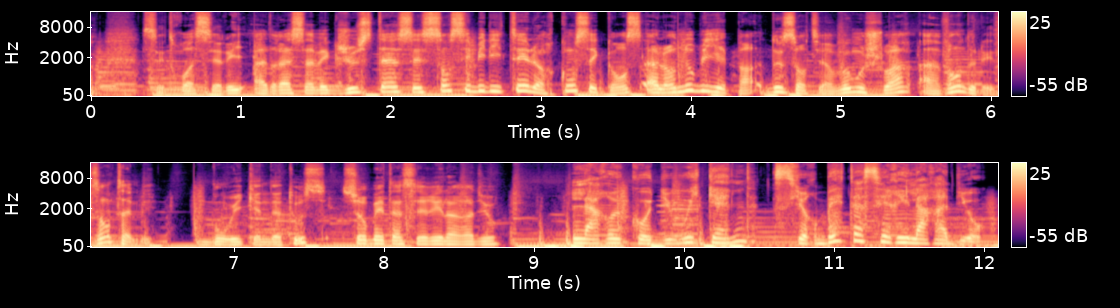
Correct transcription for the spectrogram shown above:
Trois séries adressent avec justesse et sensibilité leurs conséquences, alors n'oubliez pas de sortir vos mouchoirs avant de les entamer. Bon week-end à tous sur Beta Série La Radio. La reco du week-end sur Beta Série La Radio.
